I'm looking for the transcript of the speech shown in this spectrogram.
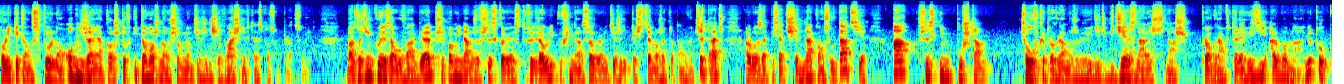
politykę wspólną obniżania kosztów i to można osiągnąć, jeżeli się właśnie w ten sposób pracuje. Bardzo dziękuję za uwagę. Przypominam, że wszystko jest w hydrauliku finansowym, więc jeżeli ktoś chce, może to tam wyczytać albo zapisać się na konsultację, a wszystkim puszczam czołówkę programu, żeby wiedzieć, gdzie znaleźć nasz program w telewizji albo na YouTube.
